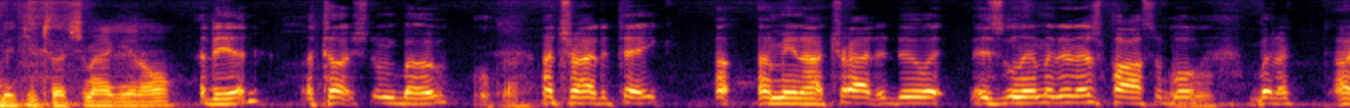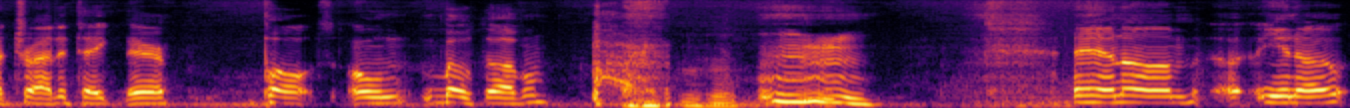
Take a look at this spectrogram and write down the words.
Did you touch Maggie at all? I did. I touched them both. Okay. I tried to take, I mean, I tried to do it as limited as possible, but I, I tried to take their pulse on both of them. mm-hmm. and, um, uh, you know,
